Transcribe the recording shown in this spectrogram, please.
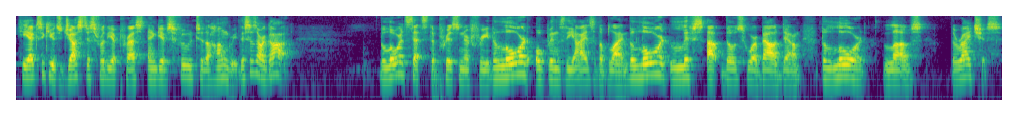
He executes justice for the oppressed and gives food to the hungry. This is our God. The Lord sets the prisoner free. The Lord opens the eyes of the blind. The Lord lifts up those who are bowed down. The Lord loves the righteous.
